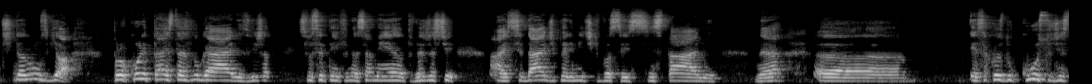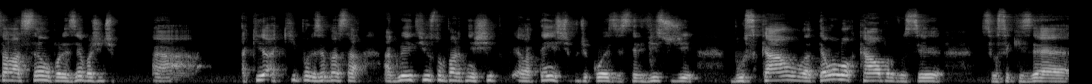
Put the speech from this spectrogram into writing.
te dando uns guias. Ó, procure tais tais lugares, veja se você tem financiamento, veja se a cidade permite que você se instale, né? Uh, essa coisa do custo de instalação, por exemplo, a gente uh, aqui, aqui, por exemplo, essa a Great Houston Partnership, ela tem esse tipo de coisa, esse serviço de buscar um, até um local para você, se você quiser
